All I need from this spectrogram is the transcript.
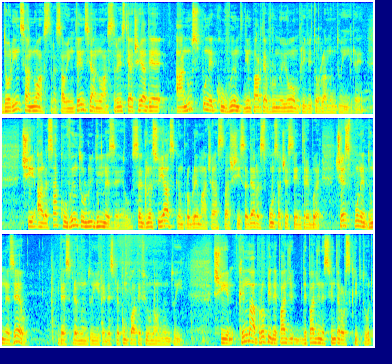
dorința noastră sau intenția noastră este aceea de a nu spune cuvânt din partea vreunui om privitor la mântuire, ci a lăsa cuvântul lui Dumnezeu să glăsuiască în problema aceasta și să dea răspuns acestei întrebări. Ce spune Dumnezeu despre mântuire, despre cum poate fi un om mântuit. Și când mă apropii de, pagi- de pagine Sfintelor Scripturi,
